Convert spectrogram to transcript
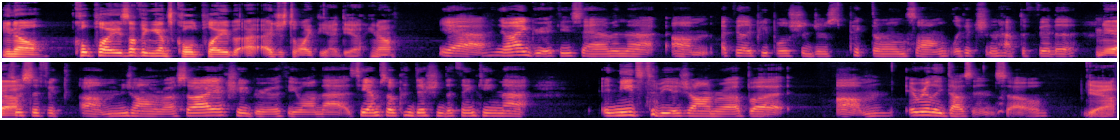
you know, Coldplay is nothing against Coldplay, but I, I just don't like the idea, you know? Yeah, no, I agree with you, Sam, in that um, I feel like people should just pick their own song. Like it shouldn't have to fit a Yeah. specific um, genre. So I actually agree with you on that. See, I'm so conditioned to thinking that it needs to be a genre, but um, it really doesn't. So Yeah,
